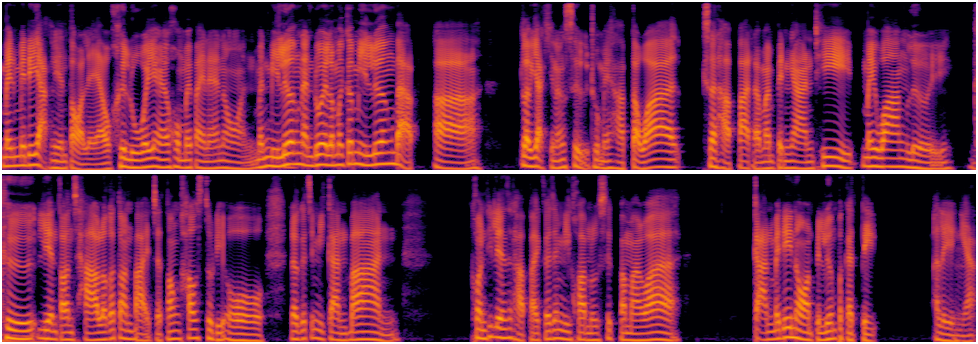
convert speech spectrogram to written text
ไม่ไม่ได้อยากเรียนต่อแล้ว คือรู้ว่ายังไงก็คงไม่ไปแน่นอน มันมีเรื่องนั้นด้วยแล้วมันก็มีเรื่องแบบอ่าเราอยากเขียนหนังสือถูกไหมครับ แต่ว่าสถาปัตย์อะมันเป็นงานที่ไม่ว่างเลย คือเรียนตอนเช้าแล้วก็ตอนบ่ายจะต้องเข้าสตูดิโอแล้วก็จะมีการบ้าน คนที่เรียนสถาปัตย์ก็จะมีความรู้สึกประมาณว่า การไม่ได้นอนเป็นเรื่องปกติอะไรอย่างเงี้ย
